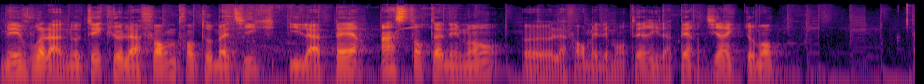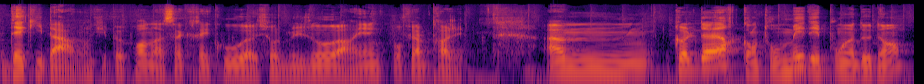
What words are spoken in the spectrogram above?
Mais voilà, notez que la forme fantomatique, il la perd instantanément. Euh, la forme élémentaire, il la perd directement dès qu'il part. Donc il peut prendre un sacré coup sur le museau, rien que pour faire le trajet. Colder, quand on met des points dedans,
